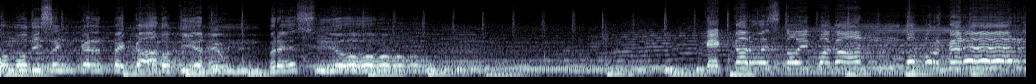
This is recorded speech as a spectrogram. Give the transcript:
como dicen que el pecado tiene un precio. Qué caro estoy pagando por quererte.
